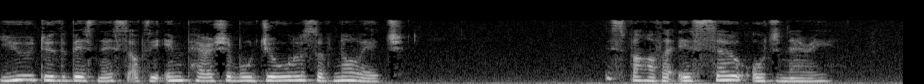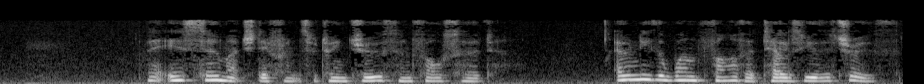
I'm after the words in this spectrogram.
You do the business of the imperishable jewels of knowledge this father is so ordinary. There is so much difference between truth and falsehood. Only the one Father tells you the truth.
